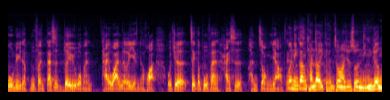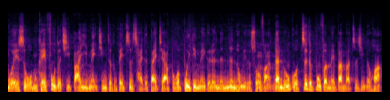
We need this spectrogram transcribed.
顾虑的部分，但是对于我们台湾而言的话，我觉得这个部分还是很重要。不过您刚刚谈到一个很重要，就是说您认为是我们可以付得起八亿美金这个被制裁的代价。不过不一定每个人能认同你的说法。但如果这个部分没办法执行的话，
